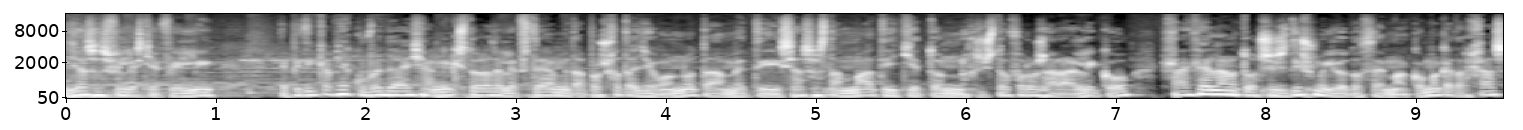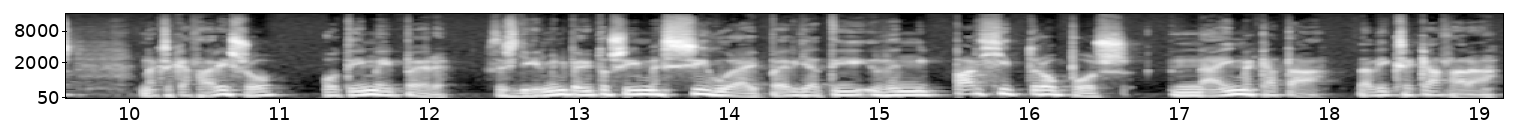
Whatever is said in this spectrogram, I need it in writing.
Γεια σας φίλες και φίλοι. Επειδή κάποια κουβέντα έχει ανοίξει τώρα τελευταία με τα πρόσφατα γεγονότα με τη Σάσα Σταμάτη και τον Χριστόφορο Ζαραλίκο, θα ήθελα να το συζητήσουμε λίγο το θέμα ακόμα. Καταρχάς, να ξεκαθαρίσω ότι είμαι υπέρ. Στη συγκεκριμένη περίπτωση είμαι σίγουρα υπέρ γιατί δεν υπάρχει τρόπος να είμαι κατά. Δηλαδή ξεκάθαρα.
